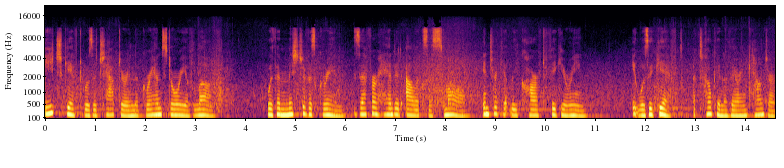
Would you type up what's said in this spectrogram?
Each gift was a chapter in the grand story of love. With a mischievous grin, Zephyr handed Alex a small, intricately carved figurine. It was a gift, a token of their encounter.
